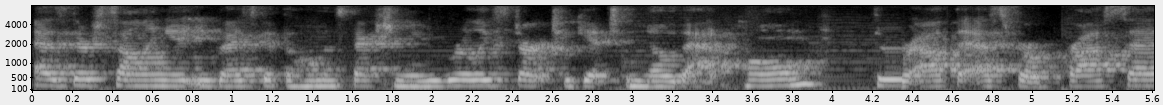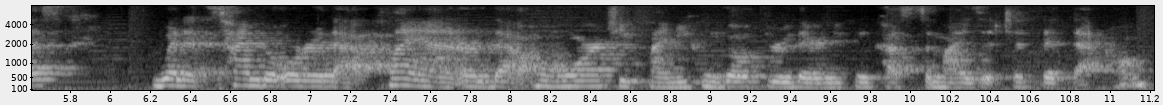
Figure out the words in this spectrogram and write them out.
as they're selling it, you guys get the home inspection, and you really start to get to know that home throughout the escrow process when it's time to order that plan or that home warranty plan, you can go through there and you can customize it to fit that home.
